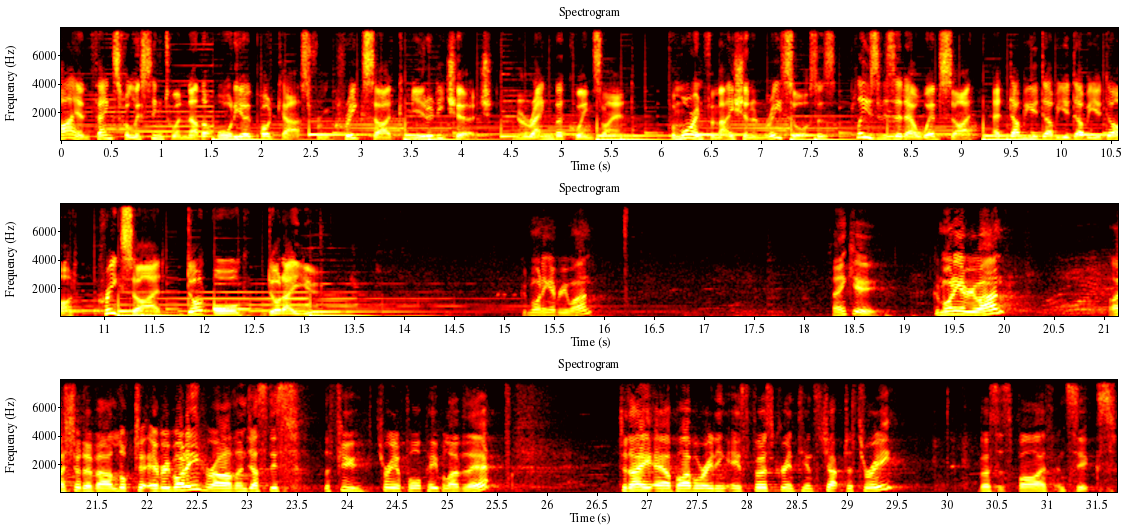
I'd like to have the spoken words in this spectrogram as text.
Hi, and thanks for listening to another audio podcast from Creekside Community Church, Narangba, Queensland. For more information and resources, please visit our website at www.creekside.org.au. Good morning, everyone. Thank you. Good morning, everyone. I should have uh, looked to everybody rather than just this, the few, three or four people over there. Today, our Bible reading is 1 Corinthians chapter 3, verses 5 and 6.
